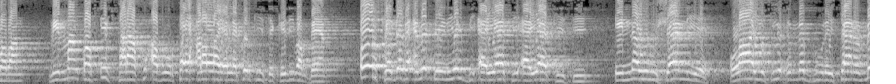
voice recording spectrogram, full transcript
badan minman qof iftaraa ku abuurtay calallaahi alla korkiisa kadiban been oo kadaba ama beeniyey biaayaati aayaadkiisii innahu shaamiye laa yuflixu ma guulaystaanoo ma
